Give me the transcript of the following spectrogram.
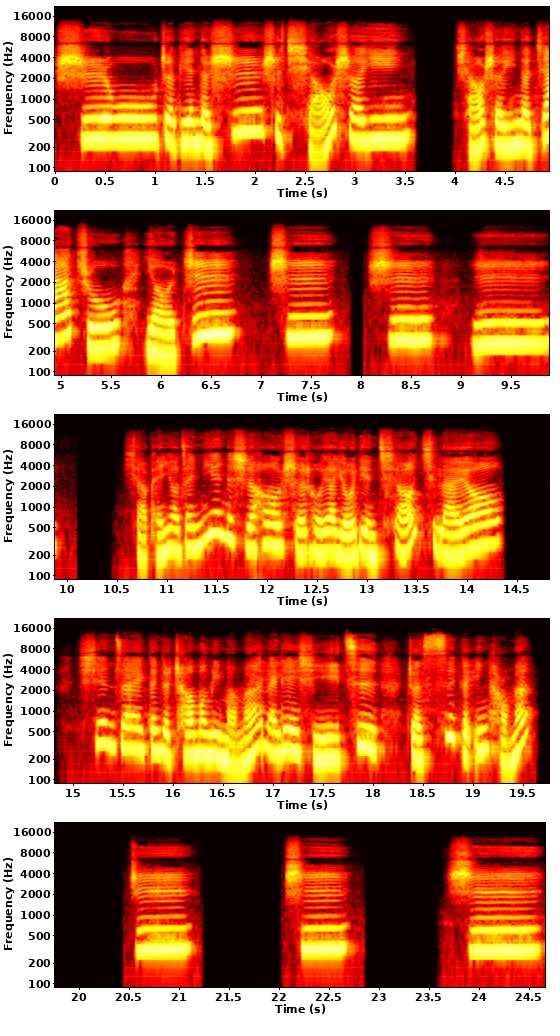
诗屋这边的“诗”是翘舌音，翘舌音的家族有吱、吃、诗。日，小朋友在念的时候，舌头要有点翘起来哦。现在跟着超梦莉妈妈来练习一次这四个音，好吗？知、吃、诗、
